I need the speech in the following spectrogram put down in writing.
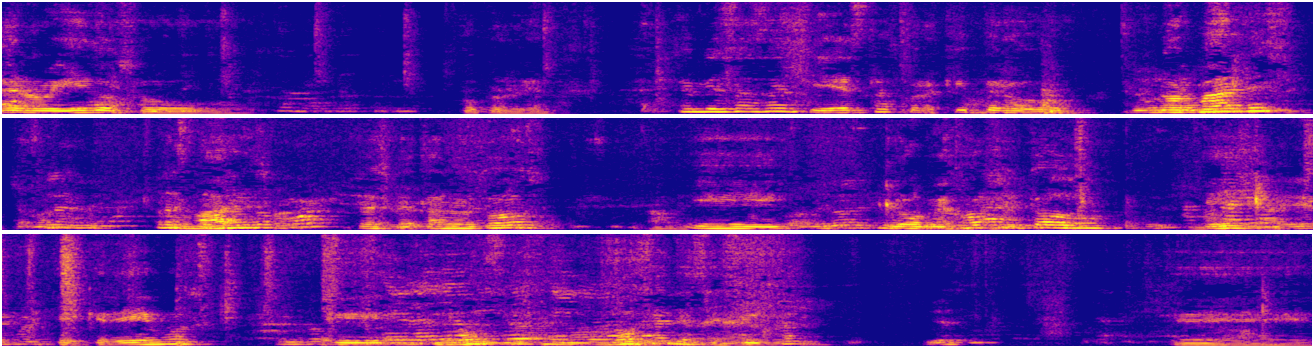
hay ruidos o, o problemas. Empiezan a hacer fiestas por aquí, pero normales, normales, respetando a todos. Y lo mejor de todo es que creemos que no se necesita eh,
